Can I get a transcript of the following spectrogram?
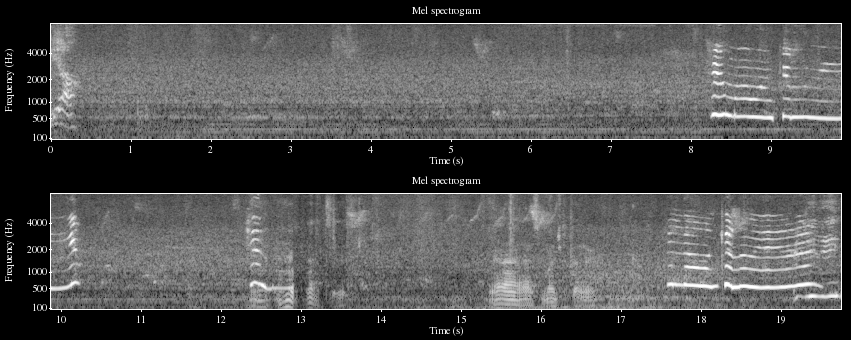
Yeah. Hello, Uncle Will. That's it. Yeah, that's much better. Hello, Uncle Will.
